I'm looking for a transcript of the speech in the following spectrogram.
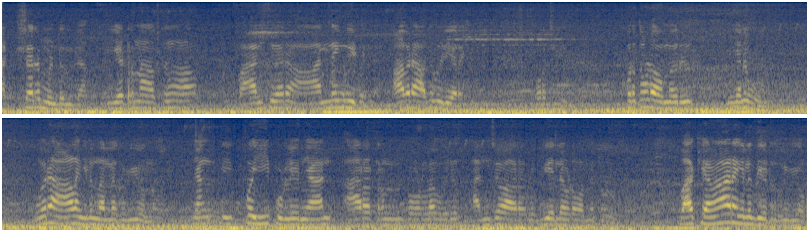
അക്ഷരം മിണ്ടുന്നില്ല. തിയേറ്ററിനകത്ത് ആ ഫാൻസുകാർ അനങ്ങിയിട്ടില്ല അവരത് വഴി ഇറങ്ങി. കുറച്ച്. ഇപ്പുറത്തോടെ വന്നൊരു ഇങ്ങനെ പോകും ഒരാളെങ്കിലും നല്ല റിവ്യൂ വന്നത് ഞങ്ങൾ ഇപ്പോൾ ഈ പുള്ളി ഞാൻ ആറാട്ടൻ പോലുള്ള ഒരു അഞ്ചോ ആറോ റിവ്യൂ എല്ലാം ഇവിടെ വന്നിട്ടുള്ളൂ. ബാക്കി ആരെങ്കിലും തിയേറ്റർ റിവ്യൂ പറഞ്ഞു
